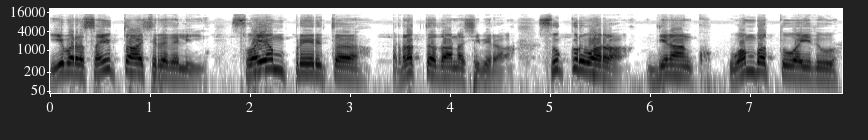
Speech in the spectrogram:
ಇವರ ಸಂಯುಕ್ತ ಆಶ್ರಯದಲ್ಲಿ ಸ್ವಯಂ ಪ್ರೇರಿತ ರಕ್ತದಾನ ಶಿಬಿರ. ಶುಕ್ರವಾರ ದಿನಾಂಕ ಒಂಬತ್ತು ಐದು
